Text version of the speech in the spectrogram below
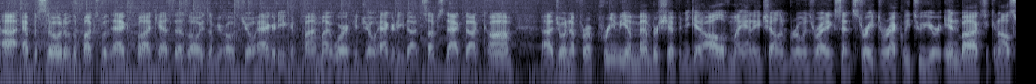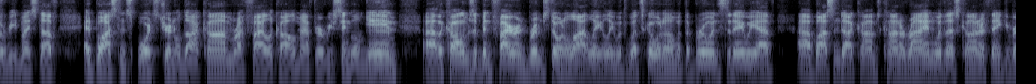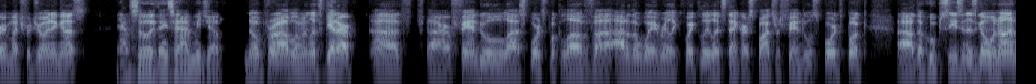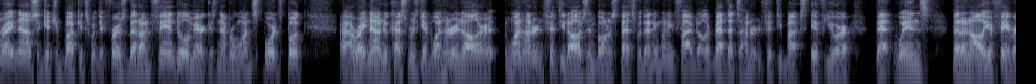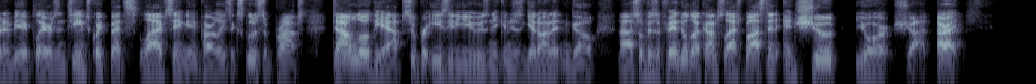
uh, episode of the Pucks with Haggs podcast. As always, I'm your host, Joe Haggerty. You can find my work at joehaggerty.substack.com. Uh, join up for a premium membership, and you get all of my NHL and Bruins writing sent straight directly to your inbox. You can also read my stuff at bostonsportsjournal.com. I file a column after every single game. Uh, the columns have been firing brimstone a lot lately with what's going on with the Bruins. Today we have uh, Boston.com's Conor Ryan with us. Conor, thank you very much for joining us. Absolutely. Thanks for having me, Joe. No problem. And let's get our uh, our FanDuel uh, Sportsbook love uh, out of the way really quickly. Let's thank our sponsors, FanDuel Sportsbook. Uh, the hoop season is going on right now, so get your buckets with your first bet on FanDuel, America's number one sports book. Uh, right now, new customers get $100, $150 in bonus bets with any winning $5 bet. That's 150 bucks if your bet wins. Bet on all your favorite NBA players and teams, quick bets, live same game parlays, exclusive props. Download the app, super easy to use, and you can just get on it and go. Uh, so visit fanduel.com slash Boston and shoot your shot. All right.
